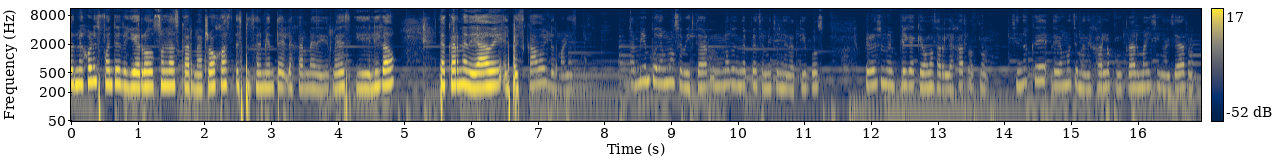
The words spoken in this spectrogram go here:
Las mejores fuentes de hierro son las carnes rojas, especialmente la carne de res y el hígado, la carne de ave, el pescado y los mariscos. También podemos evitar no tener pensamientos negativos, pero eso no implica que vamos a relajarnos, no, sino que debemos de manejarlo con calma y sin alterarlo,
